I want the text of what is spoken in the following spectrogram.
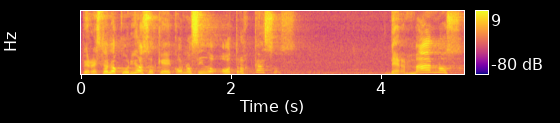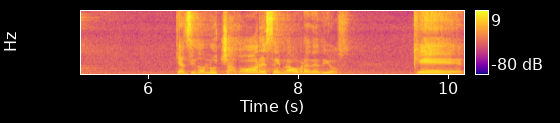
Pero esto es lo curioso, que he conocido otros casos de hermanos que han sido luchadores en la obra de Dios, que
